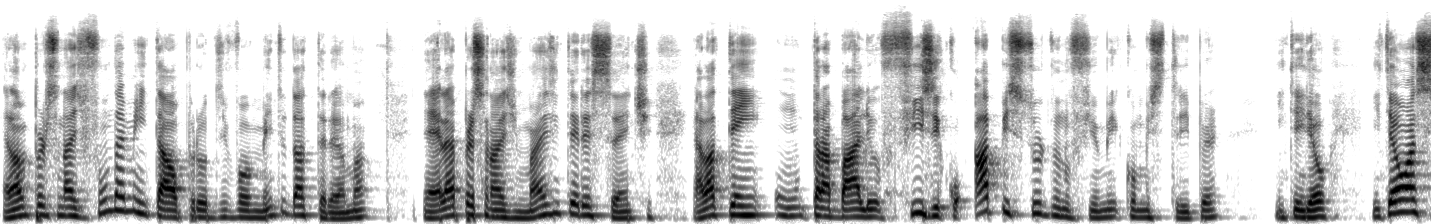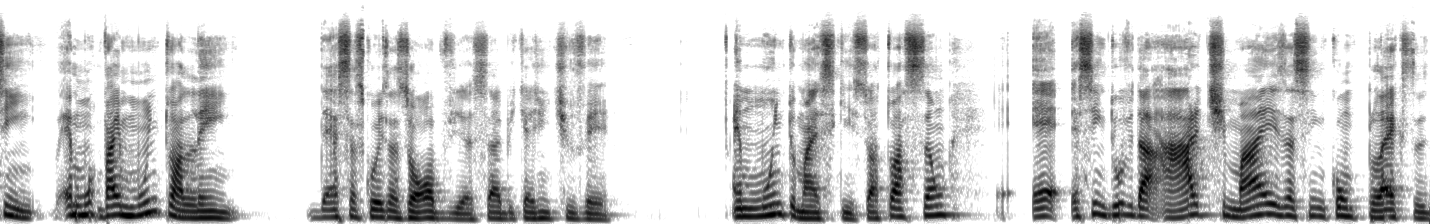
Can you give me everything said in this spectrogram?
Ela é uma personagem fundamental para o desenvolvimento da trama. Né? Ela é a personagem mais interessante. Ela tem um trabalho físico absurdo no filme como stripper, entendeu? Então, assim, é, vai muito além dessas coisas óbvias, sabe, que a gente vê. É muito mais que isso. A atuação é, é, sem dúvida a arte mais assim complexa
